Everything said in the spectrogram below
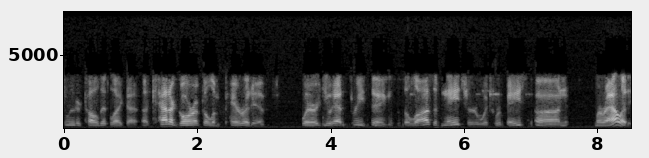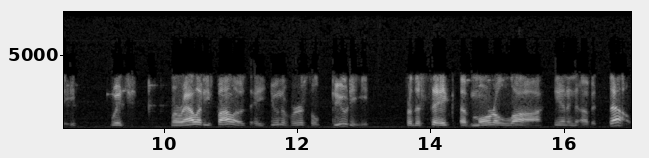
Schlueter called it like a, a categorical imperative where you had three things. The laws of nature, which were based on morality, which morality follows a universal duty for the sake of moral law in and of itself.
